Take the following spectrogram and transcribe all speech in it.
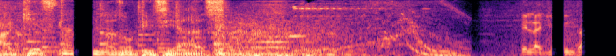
Aquí están las noticias. El ayuntamiento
